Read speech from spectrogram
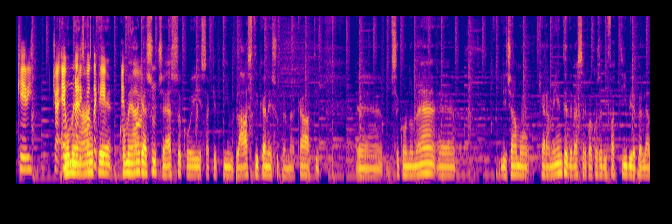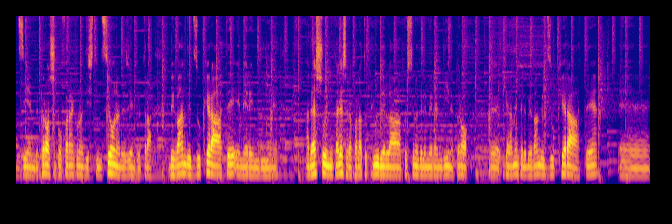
Che ri- cioè è una risposta anche, che come anche è successo con i sacchetti in plastica nei supermercati. Eh, secondo me, eh, diciamo chiaramente deve essere qualcosa di fattibile per le aziende, però si può fare anche una distinzione, ad esempio, tra bevande zuccherate e merendine. Adesso in Italia si era parlato più della questione delle merendine, però eh, chiaramente le bevande zuccherate eh,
